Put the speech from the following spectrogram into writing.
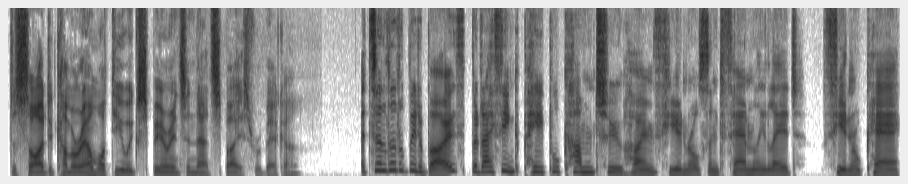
decide to come around? What do you experience in that space, Rebecca? It's a little bit of both, but I think people come to home funerals and family led funeral care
